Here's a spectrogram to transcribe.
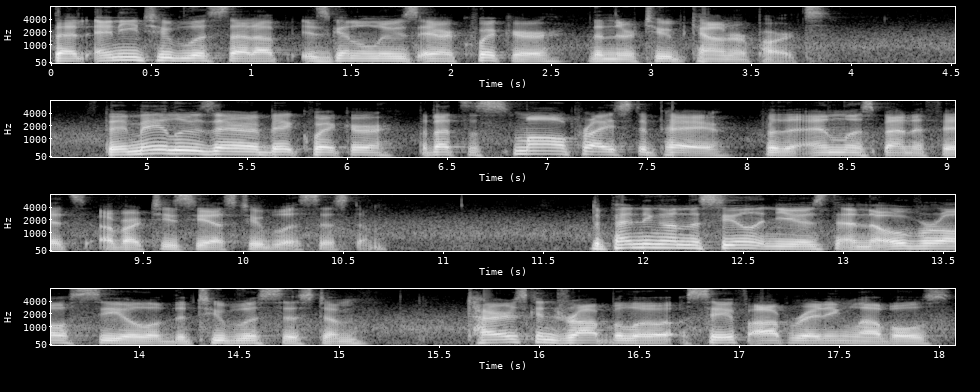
that any tubeless setup is going to lose air quicker than their tube counterparts. They may lose air a bit quicker, but that's a small price to pay for the endless benefits of our TCS tubeless system. Depending on the sealant used and the overall seal of the tubeless system, tires can drop below safe operating levels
